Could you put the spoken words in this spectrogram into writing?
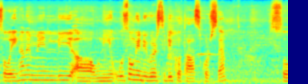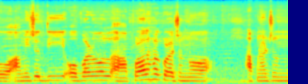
so এখানে মেনলি উনি উসং ইউনিভার্সিটির কথা আস করছে। সো আমি যদি ওভারঅল পড়ালেখা করার জন্য, আপনার জন্য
